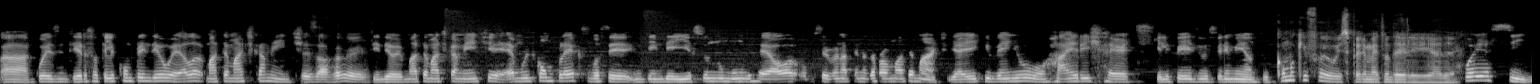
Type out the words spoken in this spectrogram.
a coisa inteira, só que ele compreendeu ela matematicamente. Exatamente. Entendeu? E matematicamente é muito complexo você entender isso no mundo real, observando apenas da forma matemática. E aí que vem o Heinrich Hertz, que ele fez o experimento. Como que foi o experimento dele, Eder? Foi assim,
